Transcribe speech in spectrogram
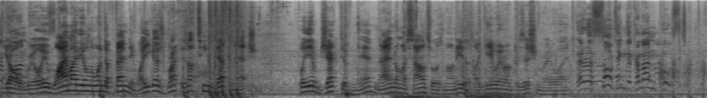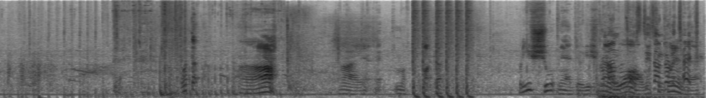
The Yo, really? Why am I the only one defending? Why you guys run? It's not team deathmatch. Play the objective, man. And I didn't know my silencer wasn't on either, so I gave away my position right away. They're assaulting the command post. What the? Ah! Alright, motherfucker. What are you shooting at, dude? You're shooting at a wall. What's the point of that? attack.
